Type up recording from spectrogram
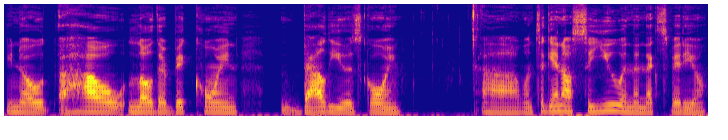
you know how low their Bitcoin value is going. Uh, once again, I'll see you in the next video.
